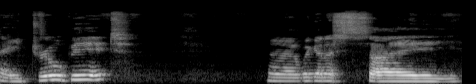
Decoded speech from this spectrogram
a drill bit. Uh, we're going to say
